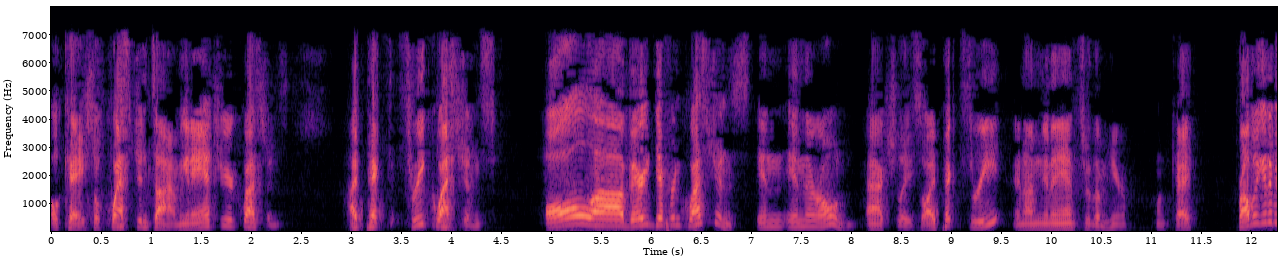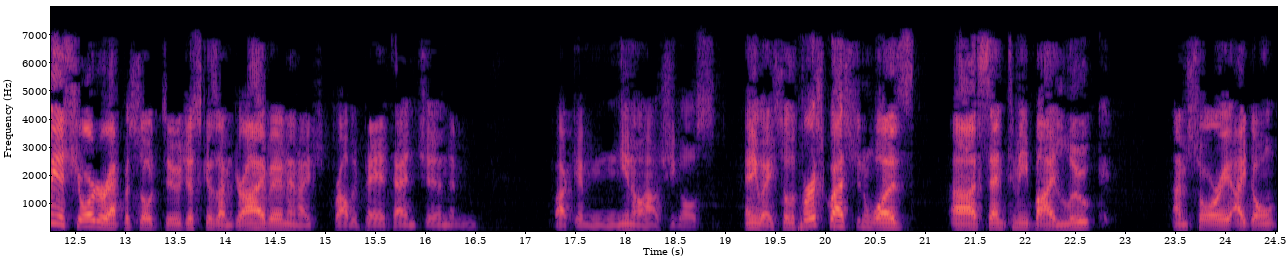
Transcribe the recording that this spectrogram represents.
Okay so question time. I'm going to answer your questions. I picked three questions. All uh, very different questions in in their own actually. So i picked three and i'm going to answer them here okay Probably going to be a shorter episode too, just because I'm driving and I should probably pay attention and fucking, you know how she goes. Anyway, so the first question was uh, sent to me by Luke. I'm sorry, I don't,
